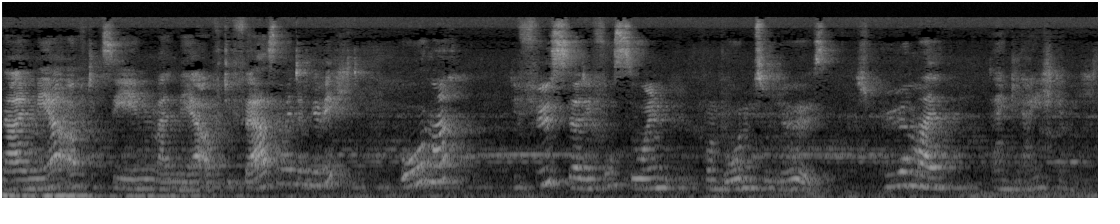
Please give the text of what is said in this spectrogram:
Mal mehr auf die Zehen, mal mehr auf die Fersen mit dem Gewicht, ohne die Füße, die Fußsohlen vom Boden zu lösen. Spür mal dein Gleichgewicht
